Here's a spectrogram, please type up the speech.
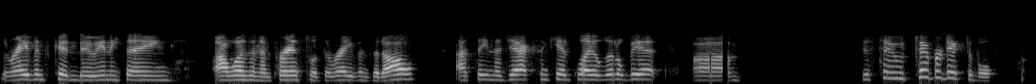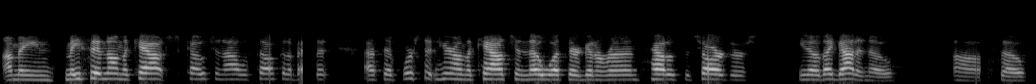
The Ravens couldn't do anything. I wasn't impressed with the Ravens at all. I've seen the Jackson kid play a little bit. Um, just too too predictable. I mean, me sitting on the couch, coach and I was talking about it. I said, if we're sitting here on the couch and know what they're going to run, how does the Chargers? You know, they got to know. Uh, so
